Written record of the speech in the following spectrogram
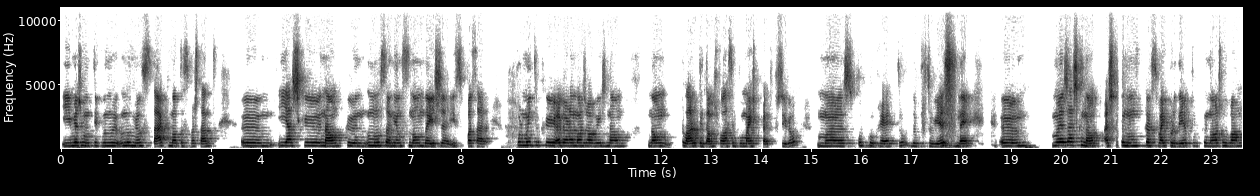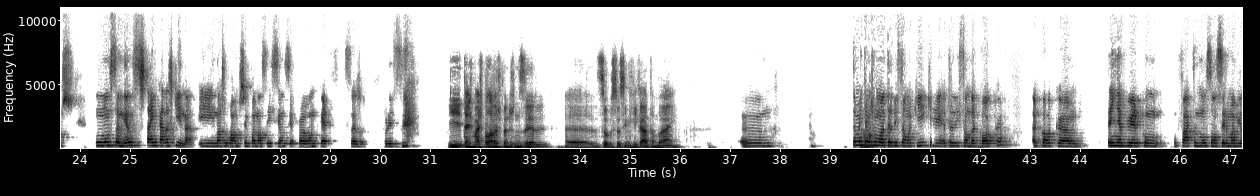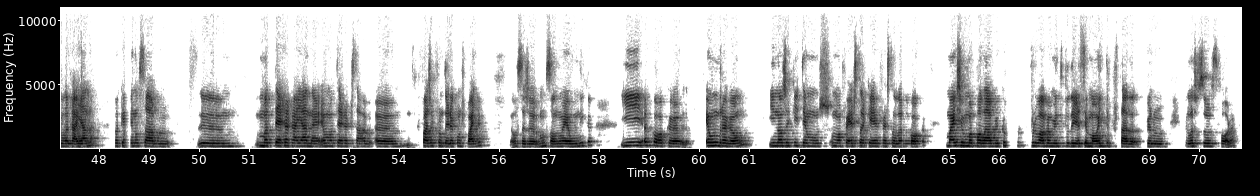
e mesmo tipo no, no meu sotaque nota-se bastante um, e acho que não, que o Monsanense não deixa isso passar. Por muito que agora nós jovens não, não claro, tentamos falar sempre o mais correto possível, mas o correto do português, né? Um, mas acho que não, acho que nunca se vai perder porque nós levamos um monsanense está em cada esquina e nós levamos sempre a nossa essência para onde quer que seja, por isso. E tens mais palavras para nos dizer uh, sobre o seu significado também? Uh, também temos uma tradição aqui que é a tradição da coca. A coca tem a ver com o facto de Monção ser uma vila raiana. Para quem não sabe, uma terra raiana é uma terra que, está, uh, que faz a fronteira com Espanha, ou seja, Monção não é a única, e a Coca é um dragão, e nós aqui temos uma festa que é a festa da Coca, mais uma palavra que provavelmente poderia ser mal interpretada pelo, pelas pessoas de fora.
